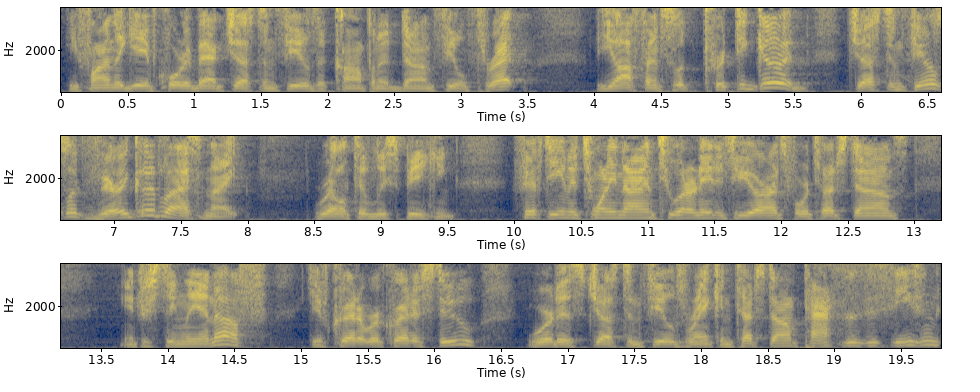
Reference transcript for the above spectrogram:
He finally gave quarterback Justin Fields a competent downfield threat. The offense looked pretty good. Justin Fields looked very good last night, relatively speaking. 15 to 29, 282 yards, four touchdowns. Interestingly enough, give credit where credit's due. Where does Justin Fields rank in touchdown passes this season?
